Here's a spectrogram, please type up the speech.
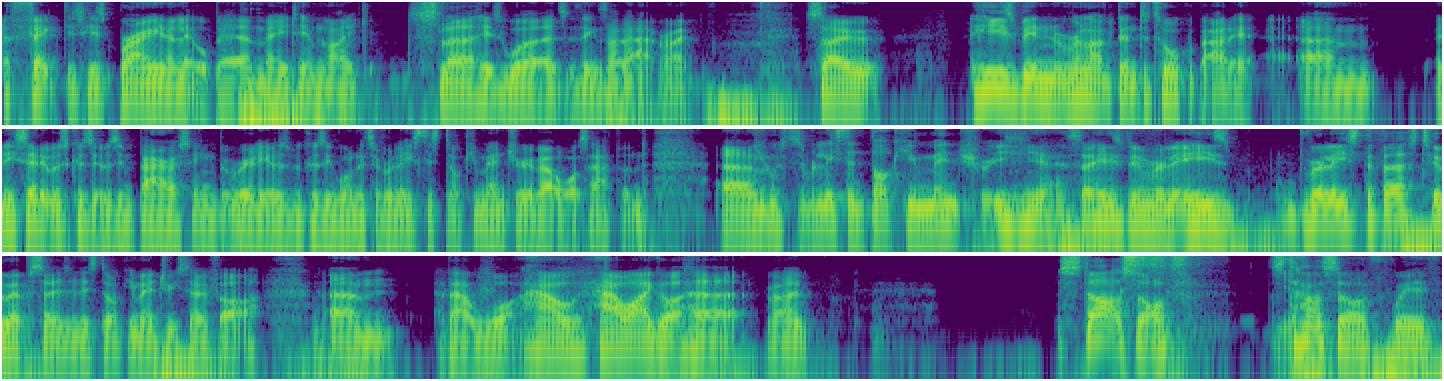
affected his brain a little bit and made him like slur his words and things like that, right? So he's been reluctant to talk about it. Um, and he said it was because it was embarrassing, but really it was because he wanted to release this documentary about what's happened. He Um, wants to release a documentary. yeah, so he's been re- he's released the first two episodes of this documentary so far um, about what how how I got hurt. Right, starts off starts off with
